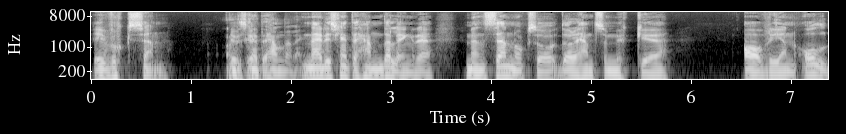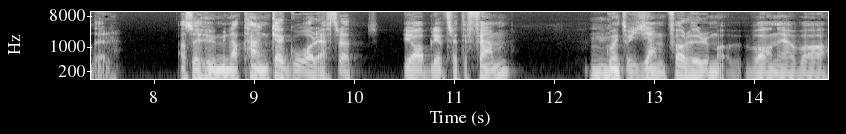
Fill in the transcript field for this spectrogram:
jag är vuxen. Det ska inte hända längre. Nej, det ska inte hända längre. Men sen också, då har det hänt så mycket av ren ålder. Alltså hur mina tankar går efter att jag blev 35, mm. går inte att jämföra hur det var när jag var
